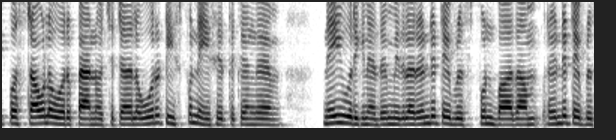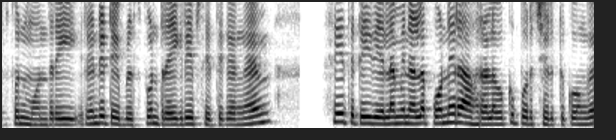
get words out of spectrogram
இப்போ ஸ்டவ்வில் ஒரு பேன் வச்சுட்டு அதில் ஒரு டீஸ்பூன் நெய் சேர்த்துக்கோங்க. நெய் உருகினதும் இதில் ரெண்டு டேபிள் ஸ்பூன் பாதாம் ரெண்டு டேபிள் ஸ்பூன் முந்திரி ரெண்டு டேபிள் ஸ்பூன் ட்ரை கிரேப் சேர்த்துக்கோங்க. சேர்த்துட்டு இது எல்லாமே நல்லா பொன்னிற ஆகிற அளவுக்கு பொறிச்சு எடுத்துக்கோங்க.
